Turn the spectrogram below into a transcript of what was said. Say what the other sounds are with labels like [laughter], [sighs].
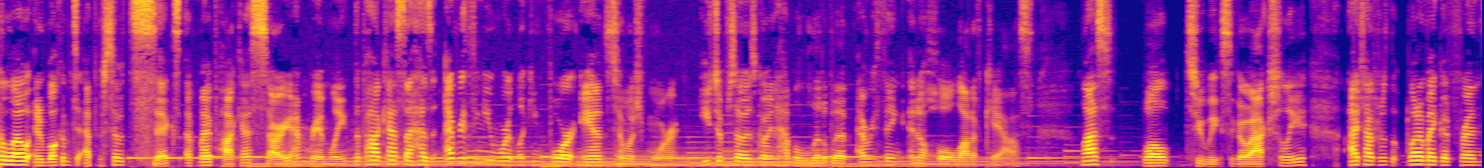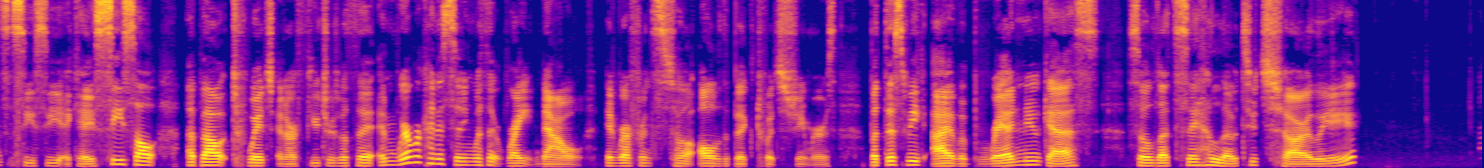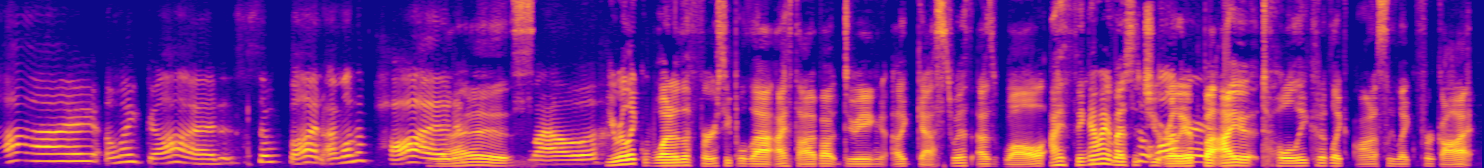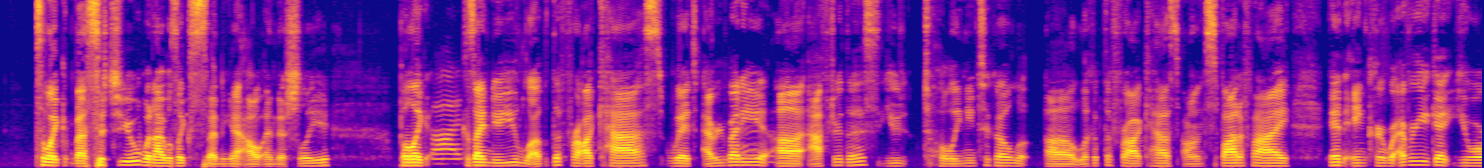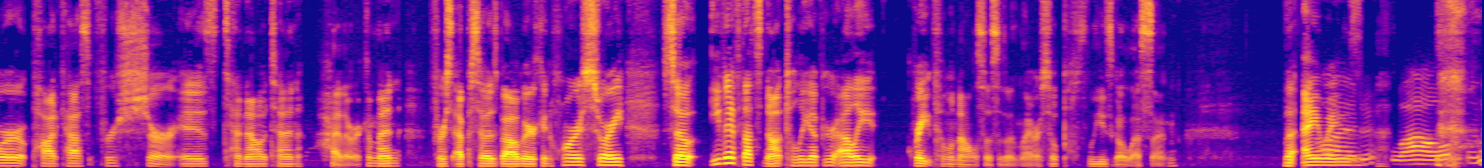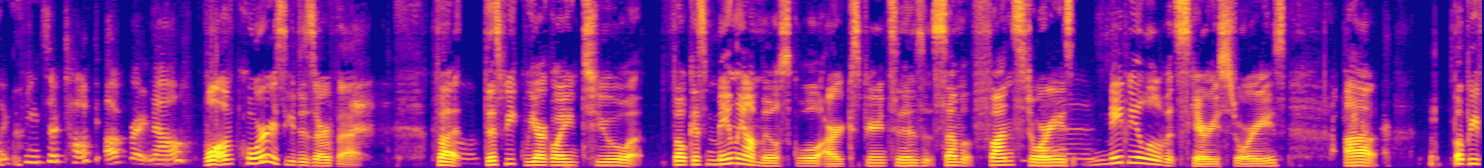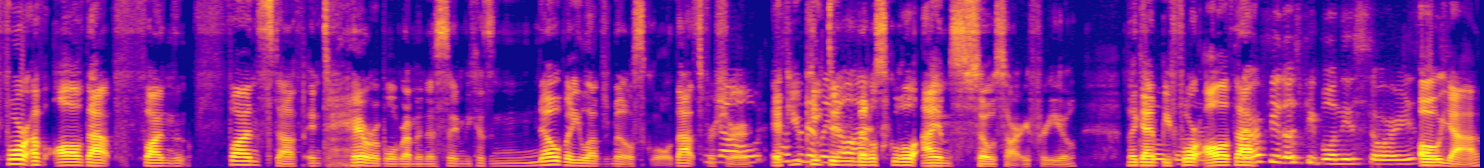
Hello, and welcome to episode six of my podcast. Sorry, I'm rambling. The podcast that has everything you weren't looking for and so much more. Each episode is going to have a little bit of everything and a whole lot of chaos. Last, well, two weeks ago actually, I talked with one of my good friends, Cece, aka Sea Salt, about Twitch and our futures with it, and where we're kind of sitting with it right now in reference to all of the big Twitch streamers. But this week, I have a brand new guest, so let's say hello to Charlie. Oh my god, this is so fun. I'm on the pod. Yes. Wow. You were like one of the first people that I thought about doing a guest with as well. I think I might message so you earlier, but. I totally could have like honestly like forgot to like [laughs] message you when I was like sending it out initially. But like because I knew you loved the Frogcast, which everybody uh after this you totally need to go look, uh look up the Frogcast on Spotify and Anchor wherever you get your podcast for sure. It is ten out of ten. Highly recommend. First episode is about American Horror Story, so even if that's not totally up your alley, great film analysis is in there. So please go listen. But anyways, God. Wow. I'm like being so talked up right now. well, of course you deserve that. But Oh. this week we are going to focus mainly on middle school, our experiences, some fun stories, Yes. maybe a little bit scary stories. [laughs] Uh, but before of all that fun, fun stuff and terrible reminiscing, because nobody loved middle school, that's for sure. If you peaked definitely in middle school, I am so sorry for you. But again, Oh before God. all of that, There are a few of those people in these stories. Oh yeah.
